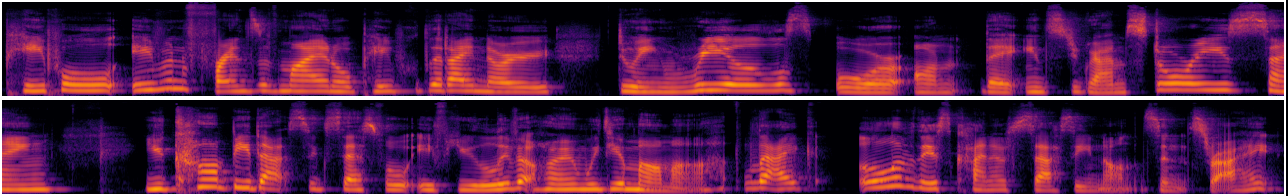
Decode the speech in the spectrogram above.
people, even friends of mine or people that I know, doing reels or on their Instagram stories saying, you can't be that successful if you live at home with your mama. Like all of this kind of sassy nonsense, right?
